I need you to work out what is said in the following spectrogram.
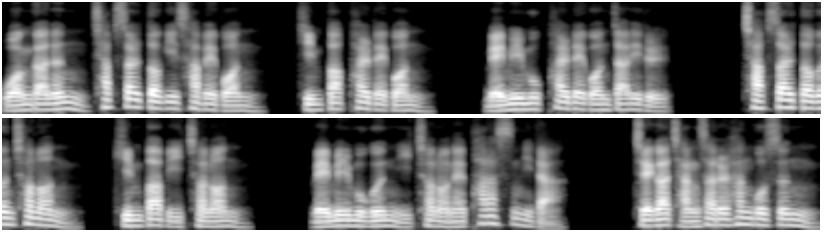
원가는 찹쌀떡이 400원, 김밥 800원, 메밀묵 800원짜리를 찹쌀떡은 1000원, 김밥 2000원, 메밀묵은 2000원에 팔았습니다. 제가 장사를 한 곳은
